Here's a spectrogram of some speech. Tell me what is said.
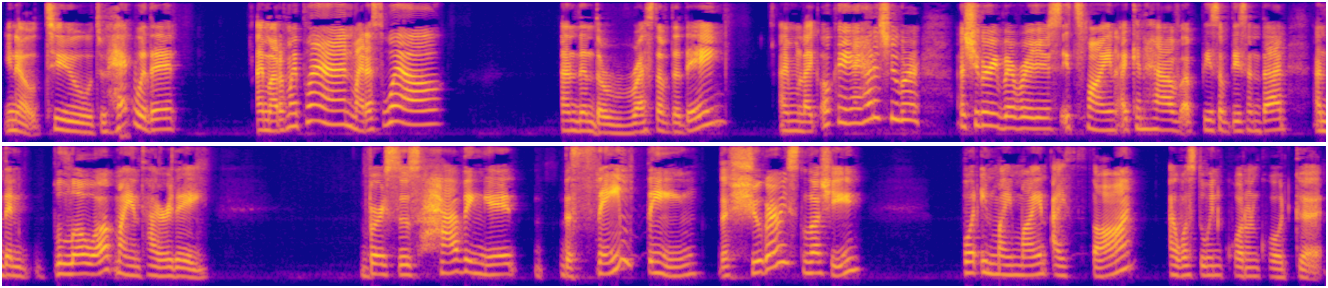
You know, to, to heck with it. I'm out of my plan. Might as well. And then the rest of the day, I'm like, okay, I had a sugar, a sugary beverage. It's fine. I can have a piece of this and that and then blow up my entire day versus having it the same thing, the sugary slushy, but in my mind, I thought I was doing quote unquote good.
